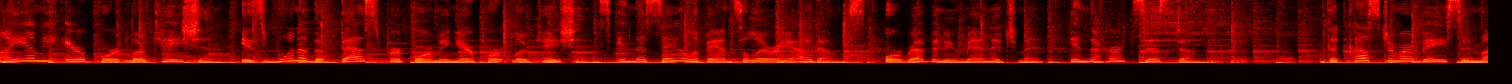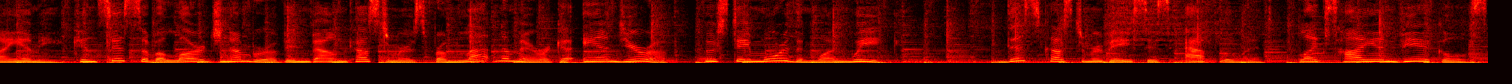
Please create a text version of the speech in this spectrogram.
Miami Airport location is one of the best performing airport locations in the sale of ancillary items or revenue management in the Hertz system. The customer base in Miami consists of a large number of inbound customers from Latin America and Europe who stay more than one week. This customer base is affluent, likes high end vehicles,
